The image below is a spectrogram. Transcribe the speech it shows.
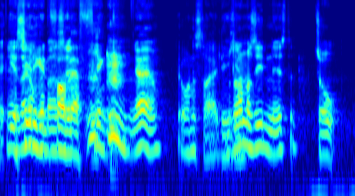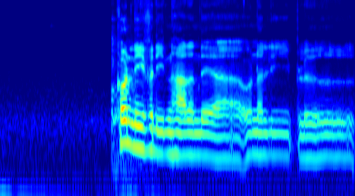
Jeg, Ja, jeg siger det igen for at være flink. ja, ja. Det understreger lige Og så lad mig sige den næste. To. Kun lige fordi den har den der underlige bløde...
